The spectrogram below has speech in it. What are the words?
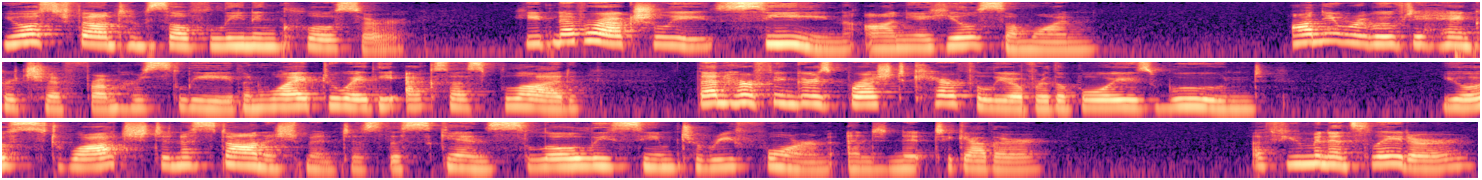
Joost found himself leaning closer. He'd never actually seen Anya heal someone. Anya removed a handkerchief from her sleeve and wiped away the excess blood. Then her fingers brushed carefully over the boy's wound. Joost watched in astonishment as the skin slowly seemed to reform and knit together. A few minutes later,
